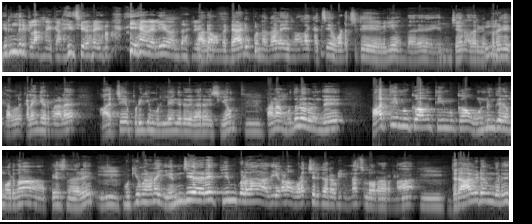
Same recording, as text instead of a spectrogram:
இருந்திருக்கலாமே கடைசி வரையும் ஏன் வெளியே வந்தாரு அது அவங்க டேடி பண்ண வேலையினால கட்சியை உடைச்சிட்டு வெளியே வந்தாரு எம்ஜிஆர் அதற்கு. பிறகு கல- கலைஞர்னால ஆட்சியே பிடிக்க முடியலங்கிறது வேற விஷயம். ஆனா முதல்வர் வந்து அதிமுகவும் திமுகவும் ஒண்ணுங்கிற மாதிரி தான் பேசினாரு. முக்கியமா என்னன்னா எம்ஜிஆரே திமுக தான் அதிக காலம் உழைச்சிருக்காரு அப்படின்னு என்ன சொல்ல வர்றாருன்னா. திராவிடம்ங்கிறது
